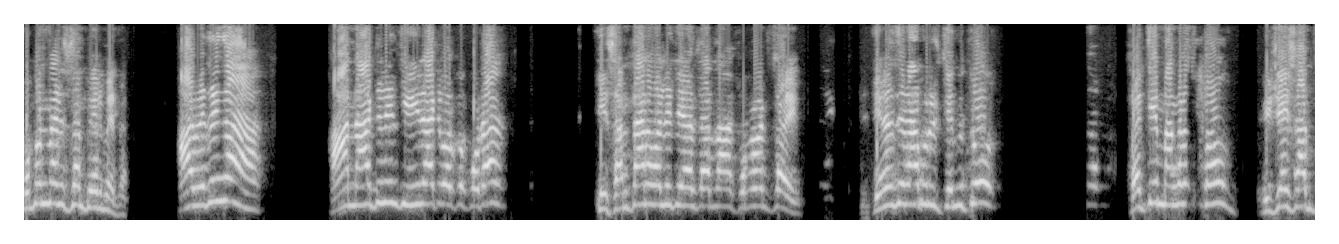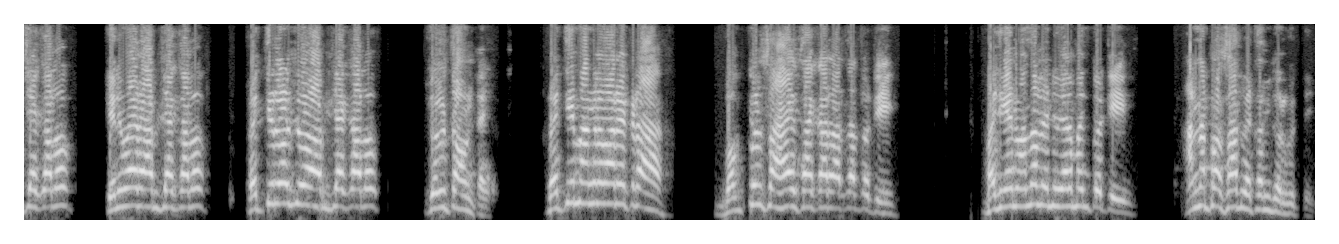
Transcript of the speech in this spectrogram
సుబ్రహ్మణ్య స్వామి పేరు మీద. ఆ విధంగా ఆనాటి నుంచి ఈనాటి వరకు కూడా ఈ సంతాన వల్లి దేవతన్న సుబ్రహ్మణ్య స్వామి. దినదినాభివృద్ధి చెందుతూ ప్రతి మంగళవారం విశేష అభిషేకాలు శనివారం అభిషేకాలు ప్రతిరోజు అభిషేకాలు జరుగుతూ ఉంటాయి. ప్రతి మంగళవారం ఇక్కడ భక్తుల సహాయ సహకారాలతో పదిహేను వందల రెండు వేల మంది తోటి అన్నప్రసాద్ వితరణ జరుగుతుంది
